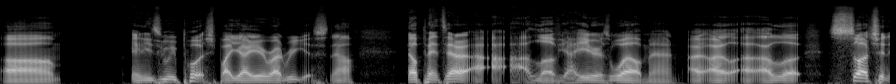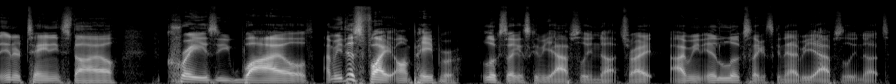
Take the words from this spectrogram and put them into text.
Um, and he's going to be pushed by Yair Rodriguez. Now, El Pantera, I, I, love Yair as well, man. I, I, I love such an entertaining style, crazy, wild. I mean, this fight on paper looks like it's going to be absolutely nuts, right? I mean, it looks like it's going to be absolutely nuts.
